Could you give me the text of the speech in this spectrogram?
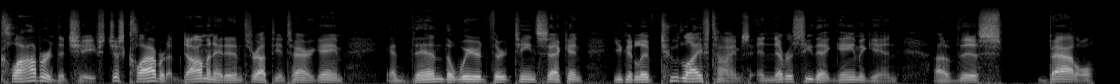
clobbered the Chiefs, just clobbered them, dominated them throughout the entire game. And then the weird 13 second, you could live two lifetimes and never see that game again of this battle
